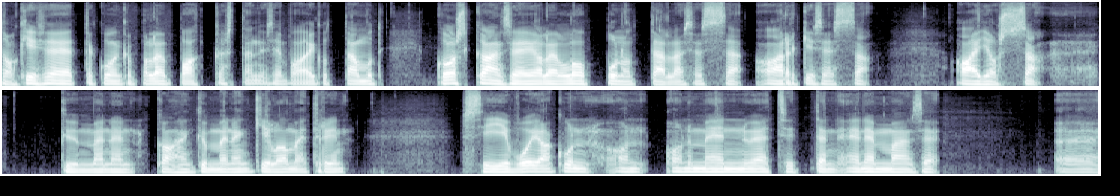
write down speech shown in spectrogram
Toki se, että kuinka paljon pakkasta, niin se vaikuttaa, mutta koskaan se ei ole loppunut tällaisessa arkisessa ajossa 10-20 kilometrin siivuja, kun on, on mennyt, että sitten enemmän se, ö,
